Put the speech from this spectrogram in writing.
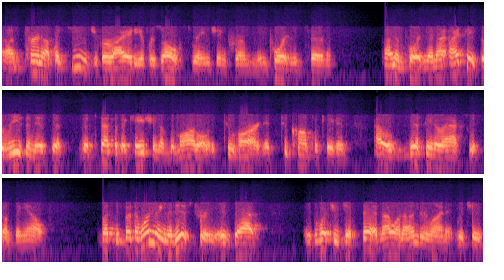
um, turn up a huge variety of results ranging from important to unimportant. And I, I think the reason is that the specification of the model is too hard. It's too complicated how this interacts with something else. But the, but the one thing that is true is that is what you just said, and I want to underline it, which is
